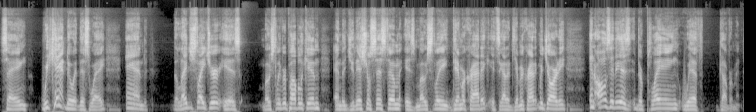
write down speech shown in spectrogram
saying, we can't do it this way. And the legislature is mostly Republican, and the judicial system is mostly Democratic. It's got a Democratic majority. And all it is, they're playing with government.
